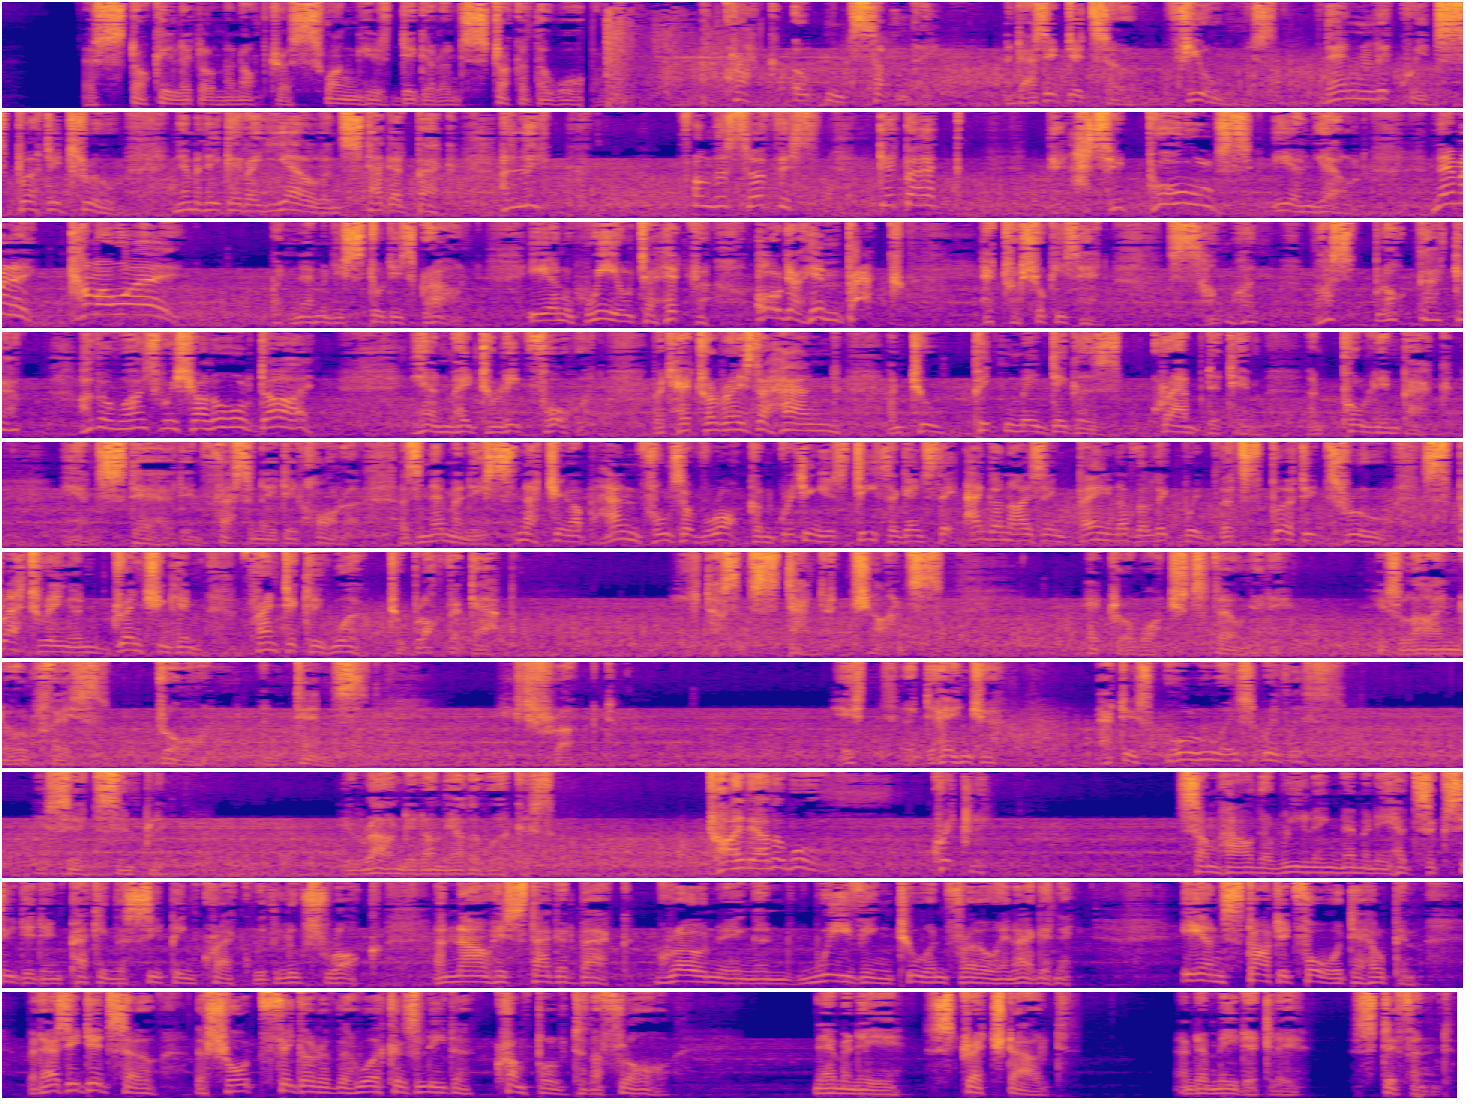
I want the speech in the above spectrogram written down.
The stocky little Menoptera swung his digger and struck at the wall. A crack opened suddenly, and as it did so, fumes, then liquid spurted through. Nemone gave a yell and staggered back. A leak! From the surface! Get back! The acid pools! Ian yelled. Nemone, come away! But Nemone stood his ground. Ian wheeled to Hetra. Order him back! Hetra shook his head. Someone must block that gap, otherwise we shall all die. Ian made to leap forward, but Hetra raised a hand, and two pygmy diggers grabbed at him and pulled him back. Ian stared in fascinated horror as Nemone, snatching up handfuls of rock and gritting his teeth against the agonizing pain of the liquid that spurted through, splattering and drenching him, frantically worked to block the gap. He doesn't stand a chance. Hetra watched stonily, his lined old face drawn and tense. He shrugged. It's a danger that is always with us, he said simply. He rounded on the other workers. Try the other wall, quickly. Somehow the reeling Nemone had succeeded in packing the seeping crack with loose rock, and now he staggered back, groaning and weaving to and fro in agony. Ian started forward to help him, but as he did so, the short figure of the workers' leader crumpled to the floor. Nemone stretched out and immediately stiffened.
